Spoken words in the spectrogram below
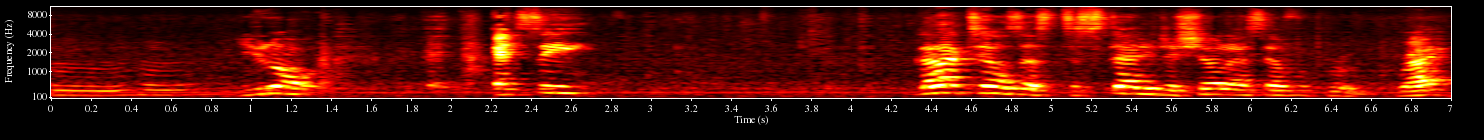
Mhm. You don't. And see, God tells us to study to show ourselves approved, right?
